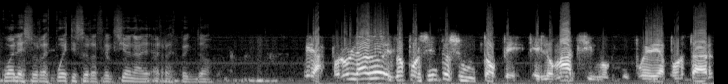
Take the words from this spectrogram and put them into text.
¿Cuál es su respuesta y su reflexión al, al respecto? Mira, por un lado el 2% es un tope, es lo máximo que puede aportar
